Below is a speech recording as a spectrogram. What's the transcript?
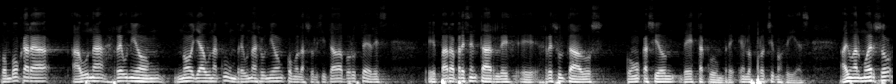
convocará a una reunión, no ya una cumbre, una reunión como la solicitada por ustedes, eh, para presentarles eh, resultados con ocasión de esta cumbre en los próximos días. Hay un almuerzo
